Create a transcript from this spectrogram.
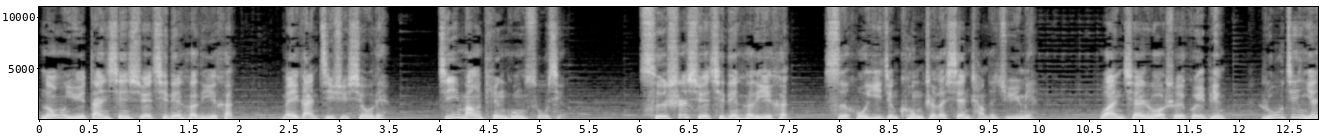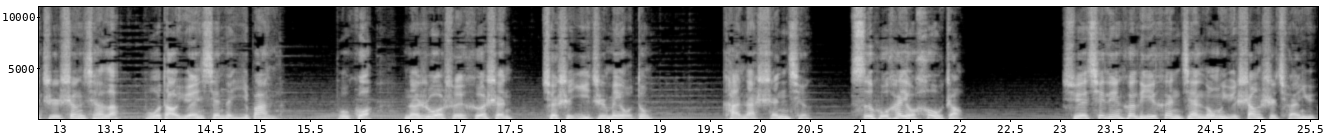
龙宇担心雪麒麟和离恨，没敢继续修炼，急忙停工苏醒。此时雪麒麟和离恨似乎已经控制了现场的局面。万千弱水鬼兵，如今也只剩下了不到原先的一半了。不过那弱水河神却是一直没有动，看那神情，似乎还有后招。雪麒麟和离恨见龙宇伤势痊愈，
